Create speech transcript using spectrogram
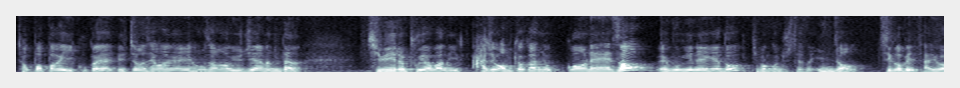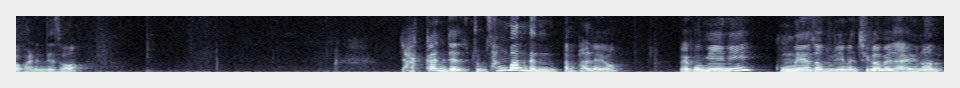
적법하게 입국하여 일정한 생활관계 형성하고 유지하는 등 지위를 부여받는 이- 아주 엄격한 요건에서 외국인에게도 기본권 주체에서 인정 직업의 자유와 관련돼서 약간 이제 좀 상반된 판례요. 외국인이 국내에서 누리는 직업의 자유는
